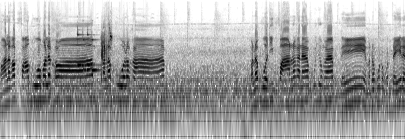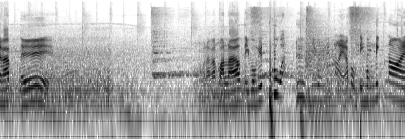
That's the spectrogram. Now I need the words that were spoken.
มาแล้วครับฟาร์มวัวมาแล้วครับมารับวัวแล้วครับมารับวัวที่ฟาร์มแล้วกันนะครับคุณผู้ชมครับนี่มาต้องพูดกับเดเลยครับนี่มาแล้วครับมาแล้วตีวงนิดพัวตีวงนิดหน่อยครับผมตีวงนิดหน่อย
